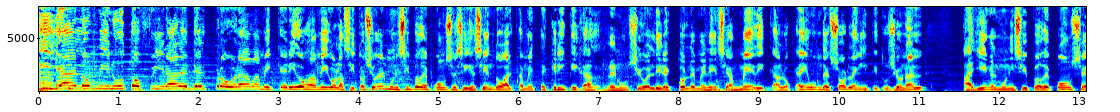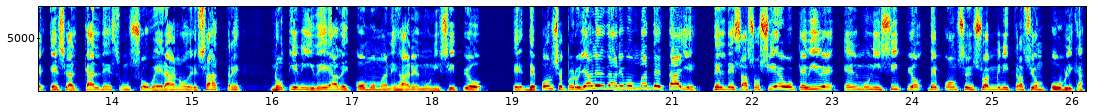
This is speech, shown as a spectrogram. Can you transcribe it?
Y ya en los minutos finales del programa, mis queridos amigos, la situación en el municipio de Ponce sigue siendo altamente crítica. Renunció el director de emergencias médicas. Lo que hay es un desorden institucional allí en el municipio de Ponce. Ese alcalde es un soberano desastre. No tiene idea de cómo manejar el municipio eh, de Ponce, pero ya le daremos más detalles del desasosiego que vive el municipio de Ponce en su administración pública.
